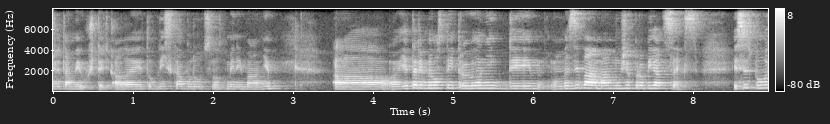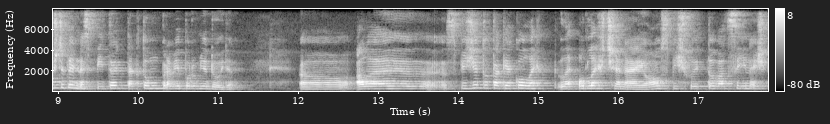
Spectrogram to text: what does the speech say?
že tam je už teď, ale je to blízká budoucnost minimálně. A je tady milostný trojuhelník, kdy mezi váma může probíhat sex. Jestli spolu ještě teď nespíte, tak tomu pravděpodobně dojde. Uh, ale spíš je to tak jako leh, le, odlehčené, jo? spíš flirtovací, než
